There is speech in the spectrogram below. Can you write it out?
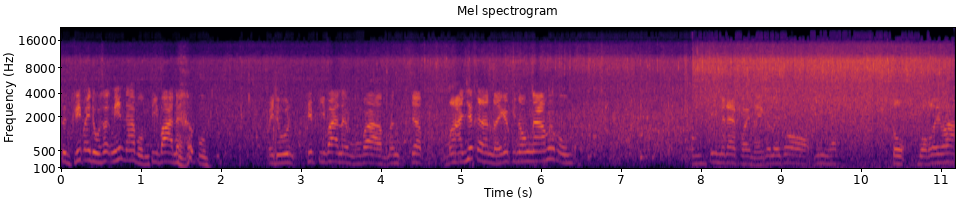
ขึ้นคลิปให้ดูสักนิดนะผมที่บ้านนะครับผม ไปดูคลิปที่บ้านนะผมว่ามันจะมาเยอะขนาดไหนกับพี่น้องน้ำครับผม ผมที่ไม่ได้ไปไหนก็เลยก็นี่ครับตกบอกเลยว่า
